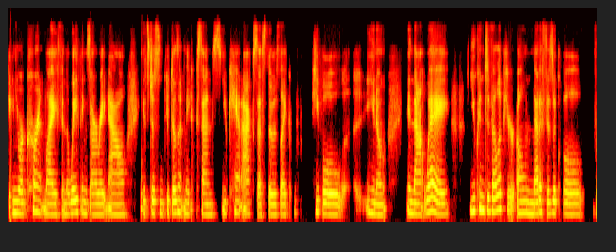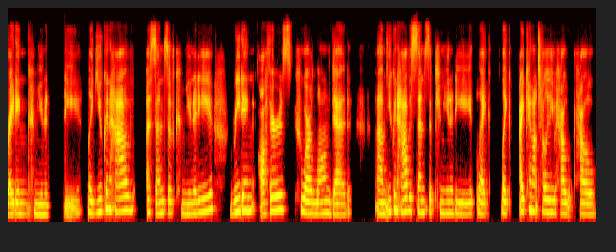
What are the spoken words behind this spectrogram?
in your current life and the way things are right now it's just it doesn't make sense. You can't access those like people you know in that way you can develop your own metaphysical writing community. Like you can have a sense of community reading authors who are long dead. Um, you can have a sense of community. Like like I cannot tell you how how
